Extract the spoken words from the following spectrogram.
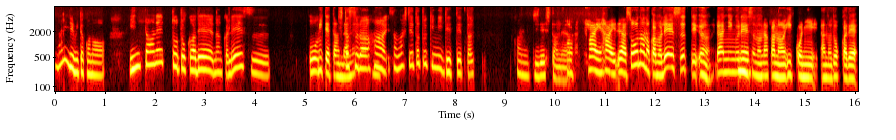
何で見たかな？インターネットとかで、なんかレースを見てたんひだね。たすら、うんはい、探してた時に出てた感じでしたね。あはいはい。じゃあそうなのかも。レースって、うん、ランニングレースの中の一個に、あの、どっかで、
